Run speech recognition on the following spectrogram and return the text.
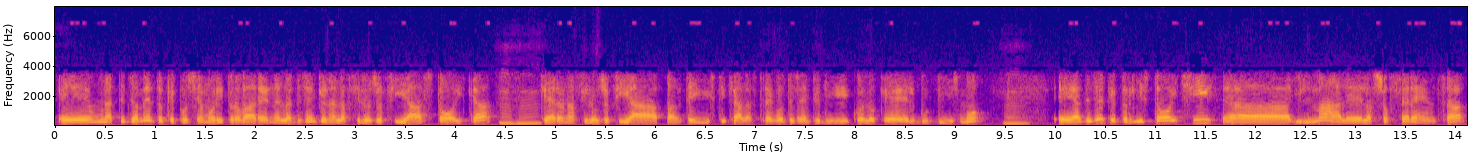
è un atteggiamento che possiamo ritrovare ad esempio nella filosofia stoica, mm-hmm. che era una filosofia panteistica, alla stregua ad esempio di quello che è il buddismo. Mm. E ad esempio per gli stoici uh, il male, la sofferenza,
